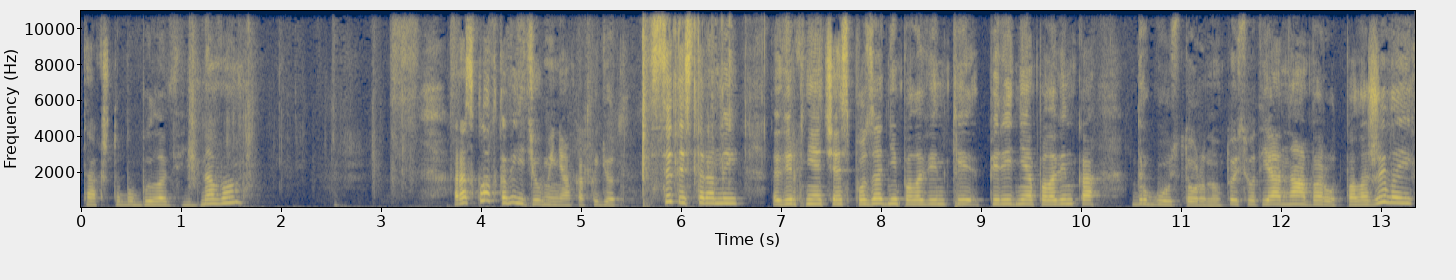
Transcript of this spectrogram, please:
Так, чтобы было видно вам. Раскладка, видите, у меня как идет. С этой стороны верхняя часть по задней половинке, передняя половинка в другую сторону. То есть вот я наоборот положила их.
